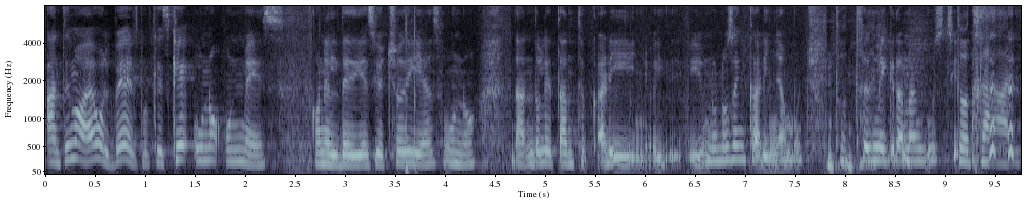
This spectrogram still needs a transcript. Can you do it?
antes me voy a devolver, porque es que uno un mes, con el de 18 días, uno dándole tanto cariño y, y uno no se encariña mucho. Entonces es mi gran angustia. Total,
